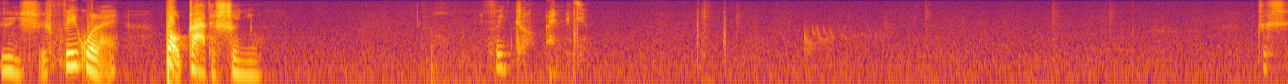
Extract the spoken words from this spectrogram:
陨石飞过来爆炸的声音，非常安静。这时，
